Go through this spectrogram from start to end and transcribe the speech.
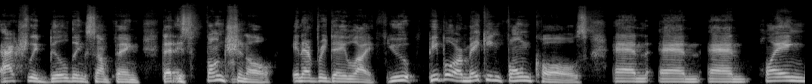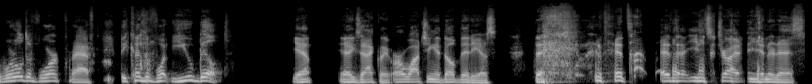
actually building something that is functional in everyday life. You people are making phone calls and and and playing World of Warcraft because of what you built. Yep, exactly. Or watching adult videos that, that used to drive the internet.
